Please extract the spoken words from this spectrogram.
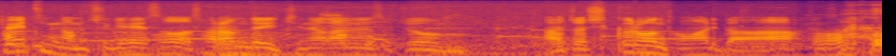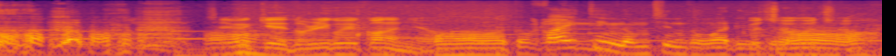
파이팅 넘치게 해서 사람들이 지나가면서 좀 아주 시끄러운 동아리다. 좀 재밌게 놀리고 했거든요. 어, 또 그런- 파이팅 넘친 동아리죠. 그렇죠, 그렇죠.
